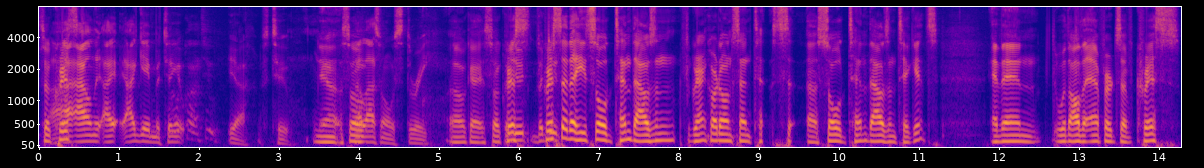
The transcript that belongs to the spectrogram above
So Chris- I, I only I, I gave him a ticket. Yeah, it was two. yeah. So The So last one was three. okay. So Chris dude- but Chris dude- said that he sold ten thousand. Grant Cardone sent t- s- uh, sold ten thousand tickets, and then with all the efforts of Chris,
